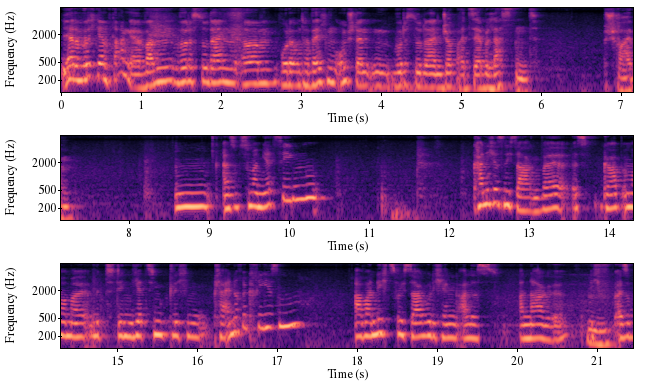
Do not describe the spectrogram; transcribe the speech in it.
ja, dann würde ich gerne fragen, wann würdest du deinen, ähm, oder unter welchen Umständen würdest du deinen Job als sehr belastend beschreiben? Mm, also zu meinem jetzigen kann ich es nicht sagen, weil es gab immer mal mit den jetzigen Jugendlichen kleinere Krisen, aber nichts, wo ich sagen würde, ich hänge alles an Nagel. Mhm. Ich, also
